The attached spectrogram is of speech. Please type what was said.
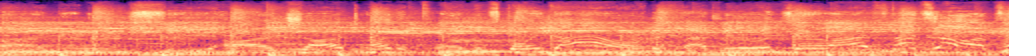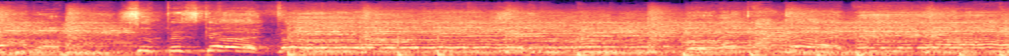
rug. See our chart, unemployment's going down. If that ruins your life, that's our problem. Soup is good food. We make a good meal.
